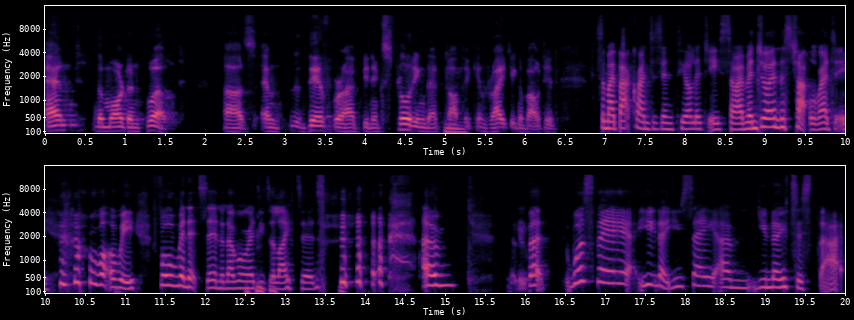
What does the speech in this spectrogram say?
and the modern world. Uh, and therefore, I've been exploring that hmm. topic mm. and writing about it. So my background is in theology, so I'm enjoying this chat already. what are we? Four minutes in, and I'm already delighted. um, but was there, you know, you say um, you noticed that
